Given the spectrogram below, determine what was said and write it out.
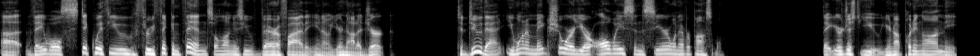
uh, they will stick with you through thick and thin so long as you verify that you know you're not a jerk. To do that, you want to make sure you're always sincere whenever possible. That you're just you. You're not putting on the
